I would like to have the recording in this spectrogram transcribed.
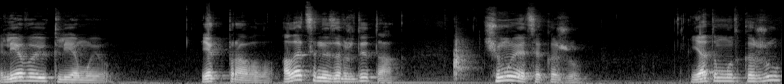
лівою клемою. Як правило. Але це не завжди так. Чому я це кажу? Я тому кажу,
